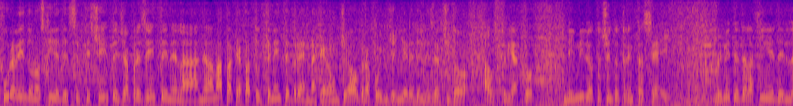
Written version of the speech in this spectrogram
pur avendo uno stile del Settecento, è già presente nella, nella mappa che ha fatto il tenente Brenna, che era un geografo ingegnere dell'esercito austriaco, nel 1836, probabilmente dalla fine del,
